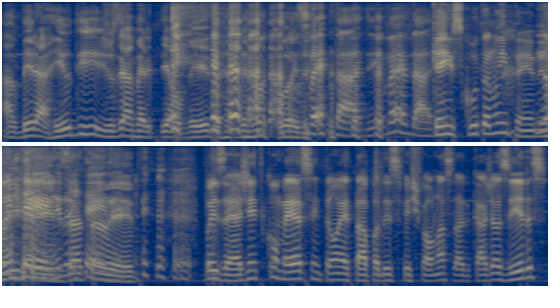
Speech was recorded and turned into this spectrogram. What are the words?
a Beira Rio de José Américo de Almeida, é a mesma coisa. Verdade, é verdade. Quem escuta não entende. Não né? entende. não Exatamente. Pois é, a gente começa então a etapa desse festival na cidade de Cajazeiras,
